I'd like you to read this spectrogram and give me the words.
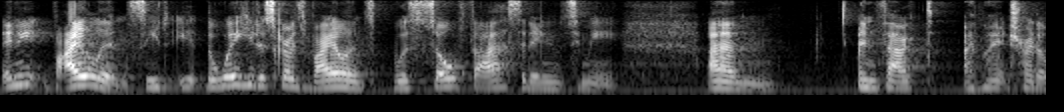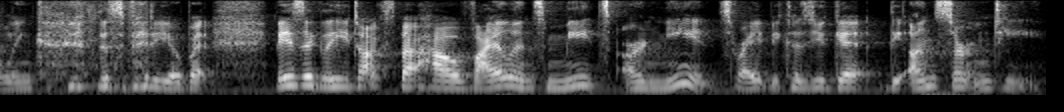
any violence. He, he, the way he describes violence was so fascinating to me. Um, in fact, I might try to link this video, but basically, he talks about how violence meets our needs, right? Because you get the uncertainty.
